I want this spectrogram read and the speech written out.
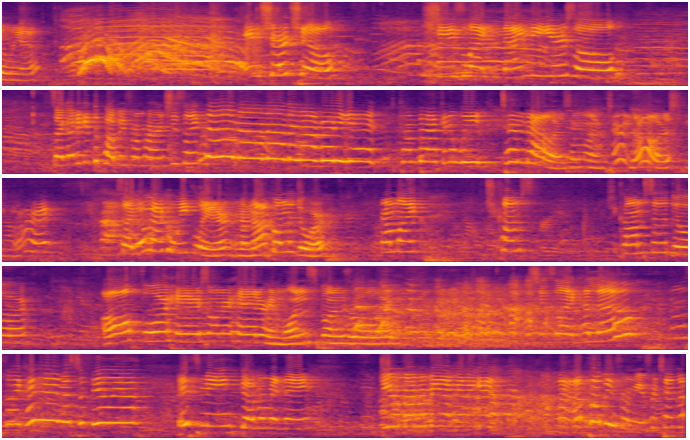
was Ophelia. In Church Hill. She's like 90 years old. So I go to get the puppy from her, and she's like, no, no, no, they're not ready yet. Come back in a week, $10. I'm like, $10? All right. So I go back a week later, and I knock on the door, and I'm like, she comes, she comes to the door. All four hairs on her head are in one sponge roller. She's like, hello? I was like, hey, Miss Ophelia, it's me, government name. Do you remember me? I'm gonna get a, puppy from you for $10.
